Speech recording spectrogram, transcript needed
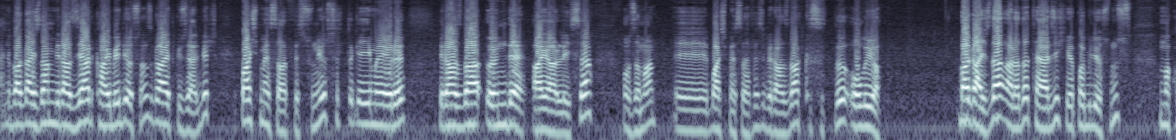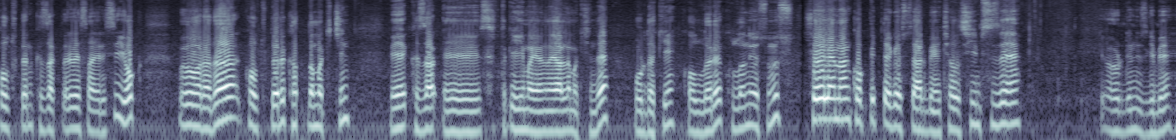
hani bagajdan biraz yer kaybediyorsanız gayet güzel bir baş mesafesi sunuyor. Sırtlık eğim ayarı biraz daha önde ayarlıysa o zaman baş mesafesi biraz daha kısıtlı oluyor. Bagajda arada tercih yapabiliyorsunuz. Ama koltukların kızakları vesairesi yok. Bu arada koltukları katlamak için ve kızak, e, sırtlık eğim ayarını ayarlamak için de buradaki kolları kullanıyorsunuz. Şöyle hemen kokpitte göstermeye çalışayım size. Gördüğünüz gibi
